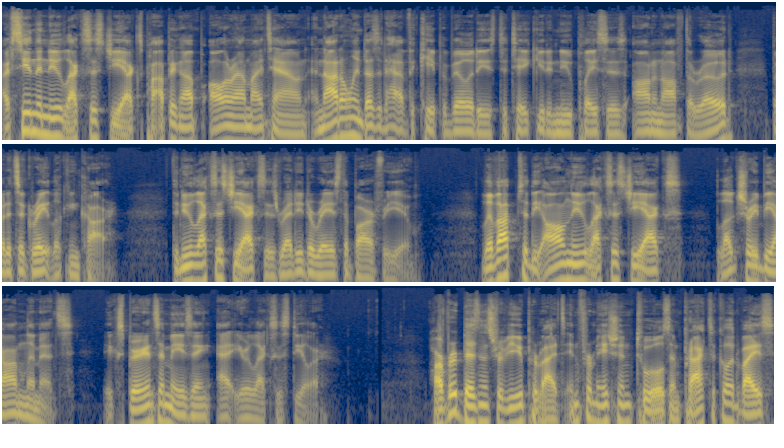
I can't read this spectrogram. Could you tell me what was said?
I've seen the new Lexus GX popping up all around my town, and not only does it have the capabilities to take you to new places on and off the road, but it's a great looking car. The new Lexus GX is ready to raise the bar for you. Live up to the all new Lexus GX, luxury beyond limits. Experience amazing at your Lexus dealer. Harvard Business Review provides information, tools, and practical advice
